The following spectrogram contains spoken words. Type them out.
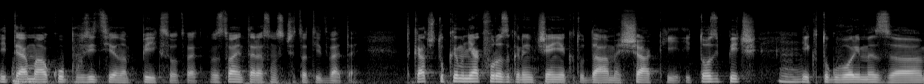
И тя е малко опозиция на пик, съответно. Затова е интересно да се четат и двете. Така че тук има някакво разграничение, като даваме шак и, и този пич, mm-hmm. и като говориме за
